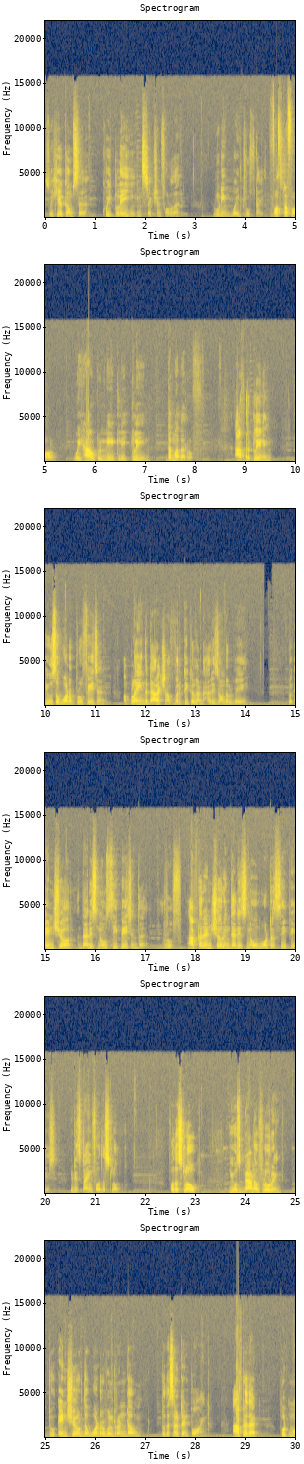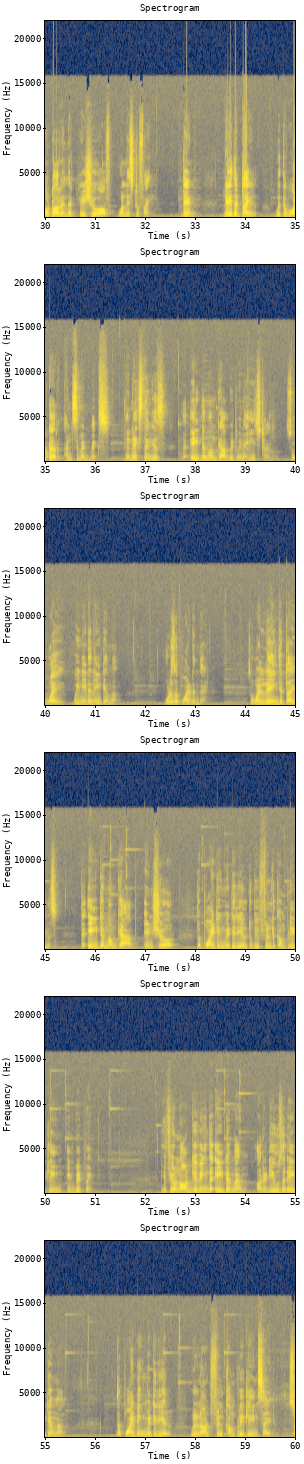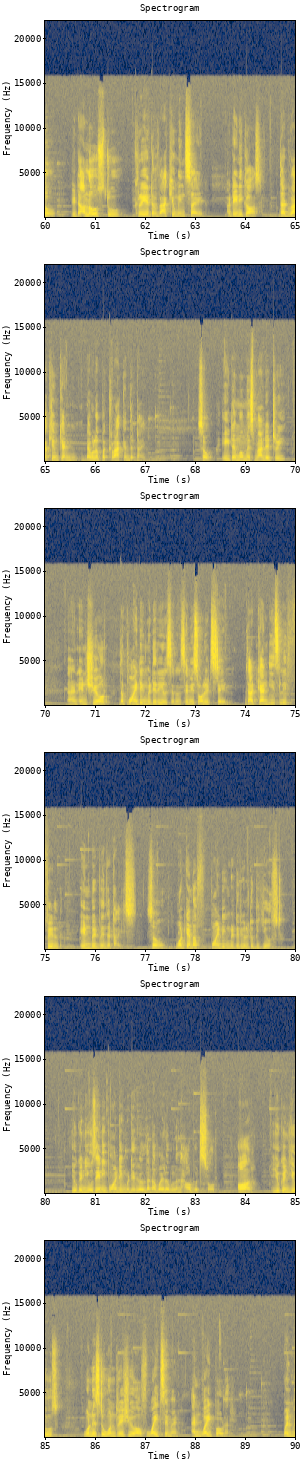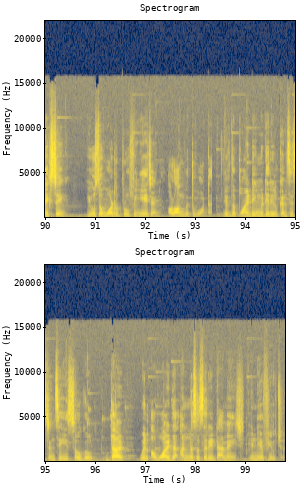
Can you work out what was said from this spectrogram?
So here comes the quick laying instruction for the Lune white roof tile. First of all, we have to neatly clean the mother roof. After cleaning, use a waterproof agent apply in the direction of vertical and horizontal way to ensure there is no seepage in the roof. After ensuring there is no water seepage, it is time for the slope. For the slope, use granite flooring to ensure the water will run down to the certain point. After that, put mortar in the ratio of 1 is to 5. Then, lay the tile with the water and cement mix. The next thing is the 8 mm gap between each tile. So why we need an 8 mm? What is the point in that? So while laying the tiles, the 8 mm gap ensure the pointing material to be filled completely in, in between. If you're not giving the 8 mm or reduce the 8 mm, the pointing material will not fill completely inside. So it allows to create a vacuum inside. At any cost, that vacuum can develop a crack in the tile. So 8 mm is mandatory and ensure the pointing materials in a semi-solid state that can be easily filled in between the tiles. So what kind of pointing material to be used? You can use any pointing material that available in the hardware store or you can use 1 is to 1 ratio of white cement and white powder. While mixing, use a waterproofing agent along with the water. If the pointing material consistency is so good, that will avoid the unnecessary damage in near future.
